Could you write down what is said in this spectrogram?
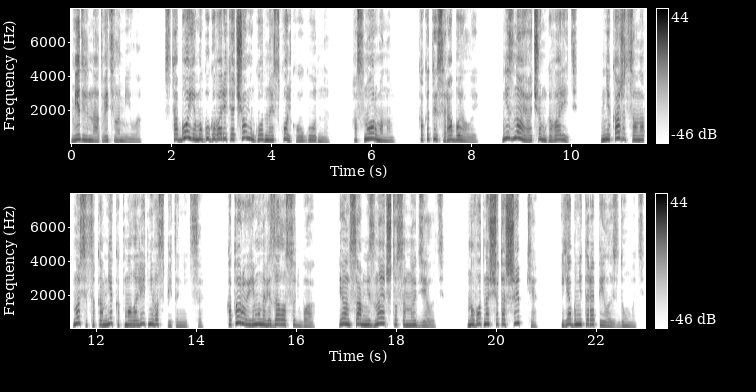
медленно ответила Мила. С тобой я могу говорить о чем угодно и сколько угодно. А с Норманом, как и ты с Арабеллой, не знаю, о чем говорить. Мне кажется, он относится ко мне как к малолетней воспитаннице, которую ему навязала судьба и он сам не знает, что со мной делать. Но вот насчет ошибки я бы не торопилась думать.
